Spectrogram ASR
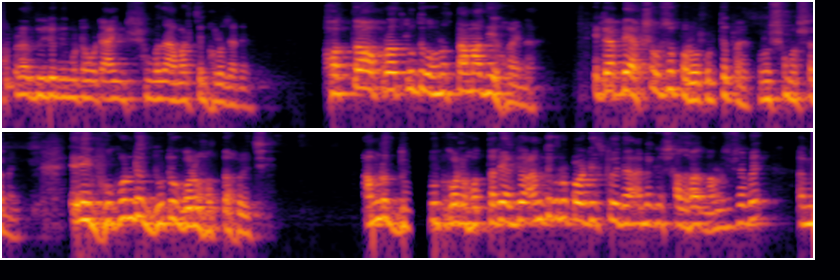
আপনারা দুজনই মোটামুটি আইন সম্বন্ধে আমার চেয়ে ভালো জানেন। হত্যা অপরাধ কিন্তু কখনো তামাদি হয় না। এটা আপনি একশো বছর পর করতে পারেন, কোনো সমস্যা নাই। এই ভূখণ্ডে দুটো গণহত্যা হয়েছে। আমরা দুটো গণহত্যারই একজন আমি তো কোনো পলিটিক্স করি না আমি একজন সাধারণ মানুষ হিসেবে আমি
